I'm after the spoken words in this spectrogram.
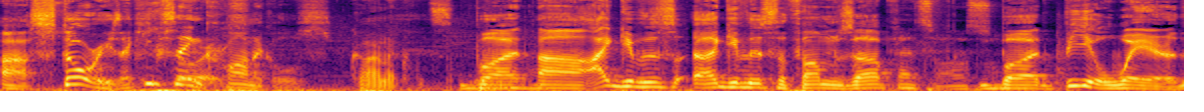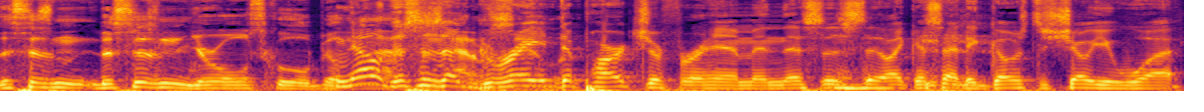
uh, Stories. I keep saying Chronicles. Chronicles. But uh, I give this I give this a thumbs up. That's awesome. But be aware, this isn't this isn't your old school Bill. No, this is a Adam great Sandler. departure for him, and this is like I said, it goes to show you what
